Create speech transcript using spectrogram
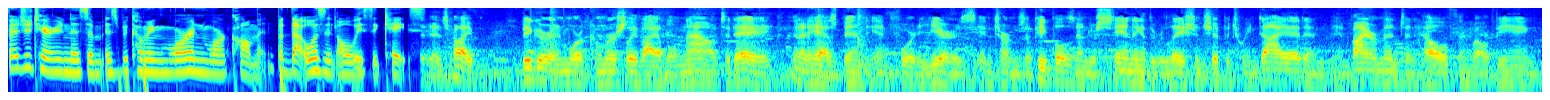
Vegetarianism is becoming more and more common, but that wasn't always the case. It's probably bigger and more commercially viable now today than it has been in 40 years in terms of people's understanding of the relationship between diet and environment and health and well-being.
